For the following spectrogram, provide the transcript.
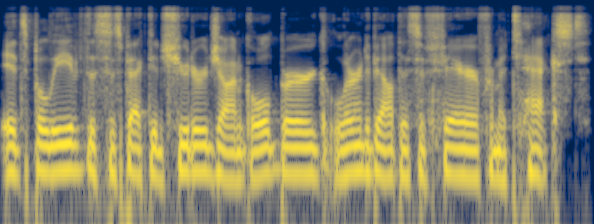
It's believed the suspected shooter, John Goldberg, learned about this affair from a text,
